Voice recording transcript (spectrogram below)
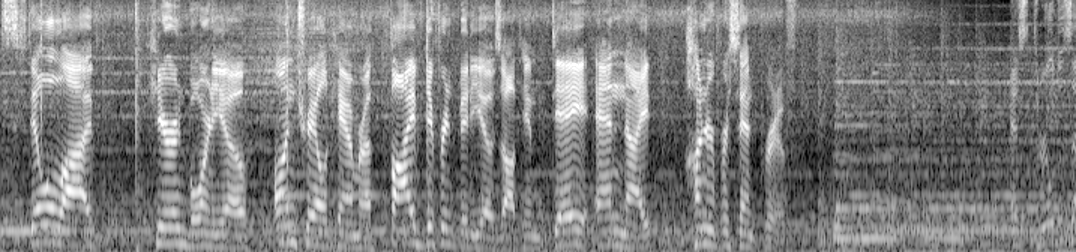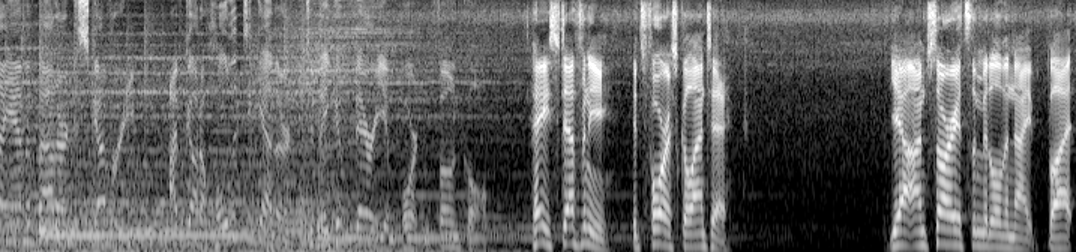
still alive, here in Borneo, on trail camera, five different videos of him, day and night, 100% proof. As thrilled as I am about our discovery, I've got to hold it together to make a very important phone call. Hey, Stephanie, it's Forrest Galante. Yeah, I'm sorry it's the middle of the night, but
